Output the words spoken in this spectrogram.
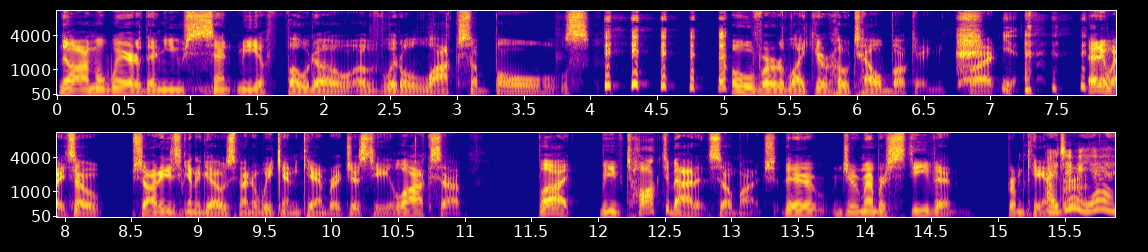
no, I'm aware. Then you sent me a photo of little Laksa bowls over like your hotel booking. But Yeah. anyway, so Shani's going to go spend a weekend in Canberra just to eat Laksa. But we've talked about it so much. There, do you remember Steven from Canberra? I do, yeah.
